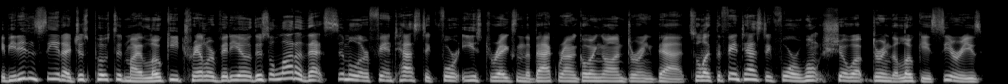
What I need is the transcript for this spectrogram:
If you didn't see it, I just posted my Loki trailer video. There's a lot of that similar Fantastic Four Easter eggs in the background going on during that. So, like, the Fantastic Four won't show up during the Loki series,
